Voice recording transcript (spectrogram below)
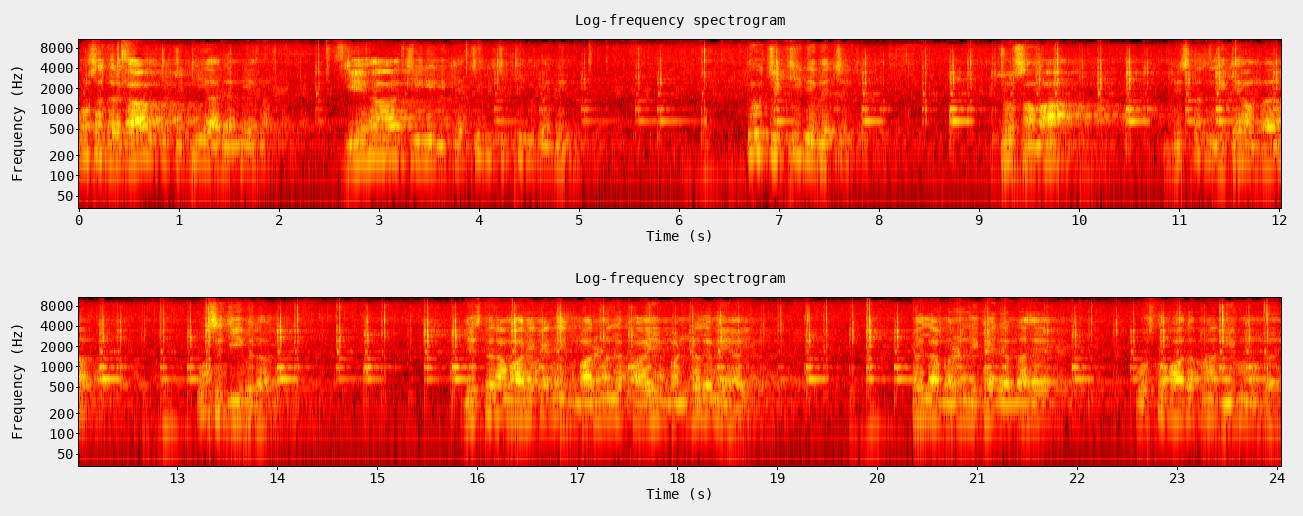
ਉਸ ਦਰਗਾਹ ਵਿੱਚ ਚਿੱਠੀ ਆ ਜਾਂਦੀ ਹੈ ਨਾ, ਜਿਹਾ ਚੀਰੀ ਲਿਖਿਆ, ਚਿੱਠੀ ਚਿੱਠੀ ਨੂੰ ਕਹਿੰਦੇ ਨੇ ਤੇ ਉਹ ਚਿੱਠੀ ਦੇ ਵਿੱਚ ਜੋ ਸਮਾਂ ਨਿਸ਼ਚਿਤ ਲਿਖਿਆ ਹੁੰਦਾ ਨਾ, ਉਸ ਜੀਵ ਦਾ ਜਿਸ ਤਰ੍ਹਾਂ ਮਾਰੇ ਕਹਿੰਦੇ, ਮਰਨ ਲਖਾਏ, ਮੰਡਲ ਮੇ ਆਈ। ਪਹਿਲਾ ਮਰਨ ਲਿਖਿਆ ਜਾਂਦਾ ਹੈ, ਉਸ ਤੋਂ ਬਾਅਦ ਆਪਣਾ ਜੀਵਨ ਹੁੰਦਾ ਹੈ।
